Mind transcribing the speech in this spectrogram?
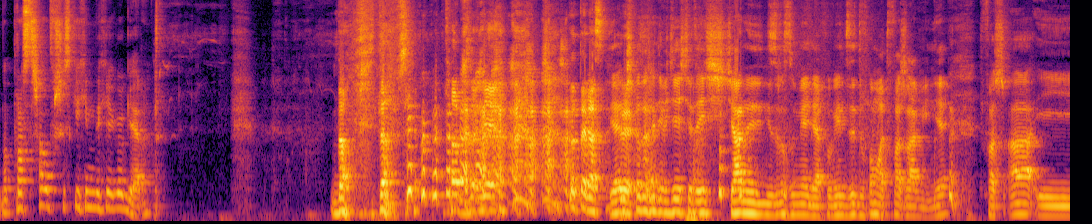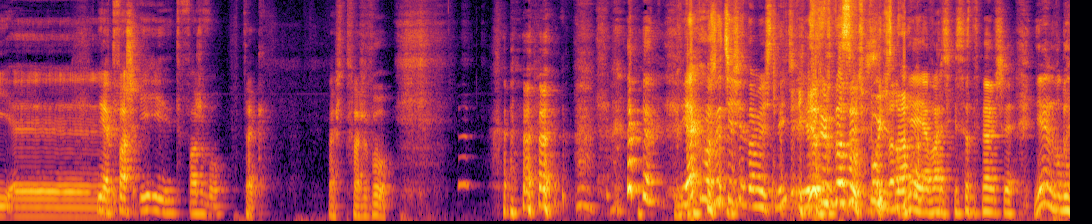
No prostsza od wszystkich innych jego gier. Dobrze, dobrze, dobrze, nie. To teraz. Ja już szkoda, że nie widzieliście tej ściany niezrozumienia pomiędzy dwoma twarzami, nie? Twarz A i... Yy... Nie, twarz I i twarz W. Tak. Masz twarz W. Jak możecie się domyślić? Jest już dosyć późno. Nie, ja bardziej zastanawiam się, nie wiem w ogóle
